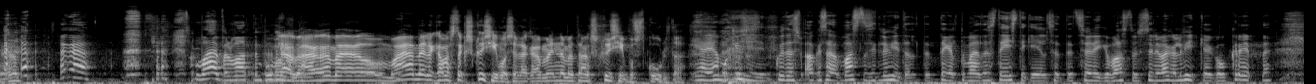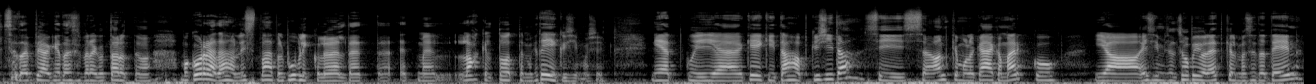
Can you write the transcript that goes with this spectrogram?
väga hea ma vahepeal vaatan publikut. aga ma, ma hea meelega vastaks küsimusele, aga enne ma tahaks küsimust kuulda. ja, ja ma küsisin, kuidas, aga sa vastasid lühidalt, et tegelikult on vaja tõsta eestikeelset, et see oligi vastus, see oli väga lühike ja konkreetne. seda ei peagi edasi praegult arutama. ma korra tahan lihtsalt vahepeal publikule öelda, et, et me lahkelt ootame ka teie küsimusi. nii et kui äh, keegi tahab küsida, siis andke mulle käega märku ja esimesel sobival hetkel ma seda teen.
